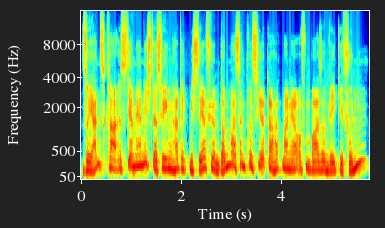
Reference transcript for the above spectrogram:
so ganz klar ist der mir nicht. Deswegen hatte ich mich sehr für den Donbass interessiert. Da hat man ja offenbar so einen Weg gefunden,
